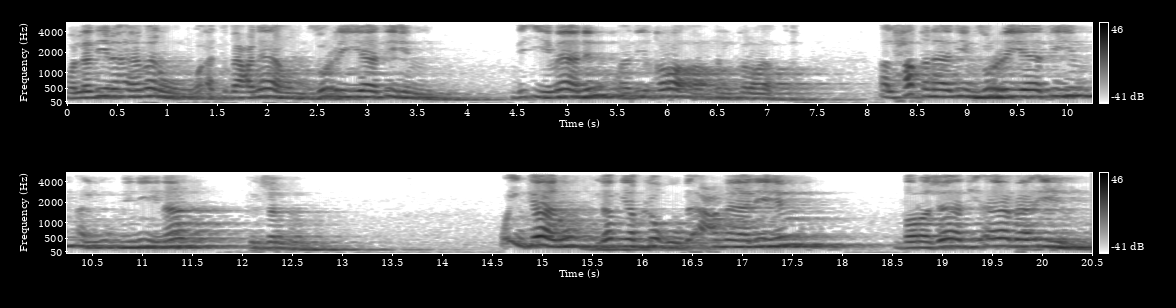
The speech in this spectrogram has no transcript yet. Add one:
والذين آمنوا وأتبعناهم ذرياتهم بإيمان وهذه قراءة من القراءات ألحقنا بهم ذرياتهم المؤمنين في الجنة. وإن كانوا لم يبلغوا بأعمالهم درجات آبائهم.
